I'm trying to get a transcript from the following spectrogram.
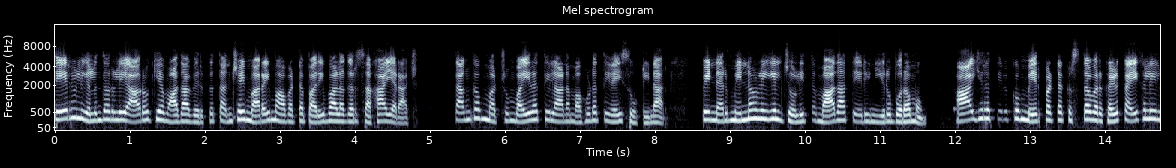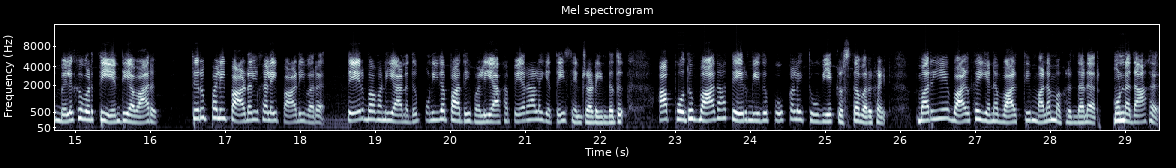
தேரில் எழுந்தருளி ஆரோக்கிய மாதாவிற்கு தஞ்சை மறை மாவட்ட பரிபாலகர் சகாயராஜ் தங்கம் மற்றும் வைரத்திலான மகுடத்தினை சூட்டினார். பின்னர் மின்னொளியில் ஜொலித்த மாதா தேரின் இருபுறமும் ஆயிரத்திற்கும் மேற்பட்ட கிறிஸ்தவர்கள் கைகளில் மெழுகுவர்த்தி ஏந்தியவாறு திருப்பலி பாடல்களை பாடி வர தேர்பவனியானது புனித பாதை வழியாக பேராலயத்தை சென்றடைந்தது. அப்போது மாதா தேர் மீது பூக்களை தூவிய கிறிஸ்தவர்கள் மரியே வாழ்க என வாழ்த்தி மனமகிழ்ந்தனர். முன்னதாக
